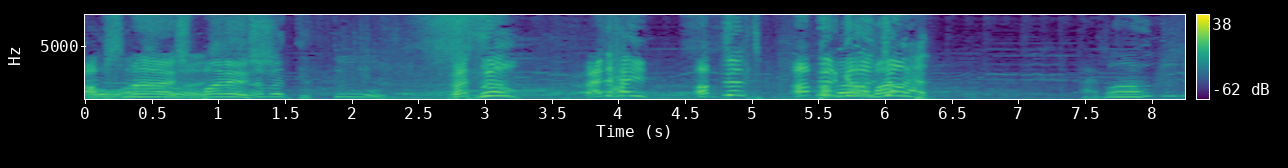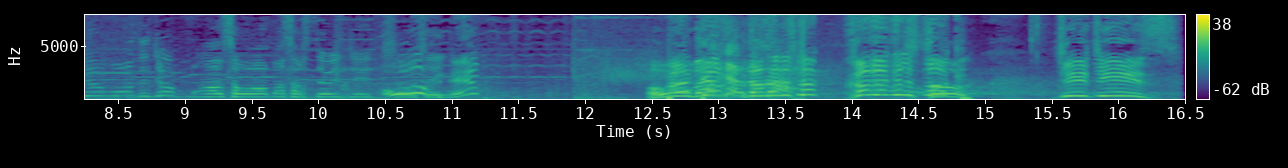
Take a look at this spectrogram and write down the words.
أب سماش بانش 72 بس بعد حي أب تلت أب ما الجمب. ما ما سوى ما صار سوى شيء. أوه باكر باكر دخل الستوك خذت الستوك. ستوك. جي جيز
